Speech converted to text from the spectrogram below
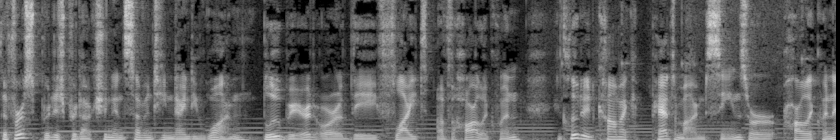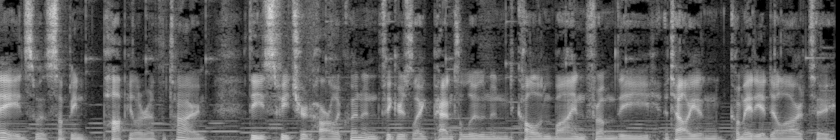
The first British production in 1791, Bluebeard, or The Flight of the Harlequin, included comic pantomime scenes, or harlequinades was something popular at the time. These featured Harlequin and figures like Pantaloon and Columbine from the Italian Commedia dell'arte.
